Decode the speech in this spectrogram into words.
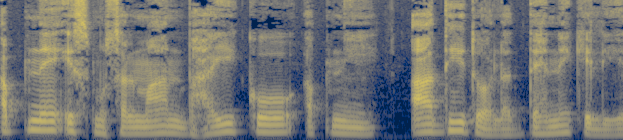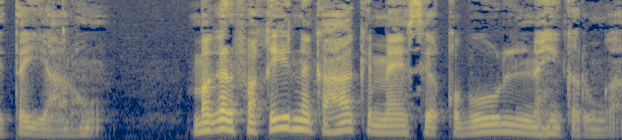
اپنے اس مسلمان بھائی کو اپنی آدھی دولت دینے کے لیے تیار ہوں۔ مگر فقیر نے کہا کہ میں اسے قبول نہیں کروں گا۔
